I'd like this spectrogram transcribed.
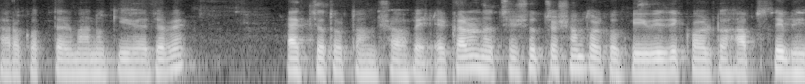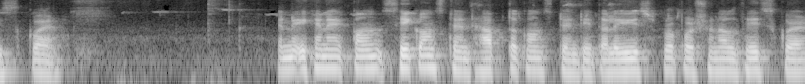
ধারকত্বের মানও কী হয়ে যাবে? এক চতুর্থাংশ হবে। এর কারণ হচ্ছে সূত্র সম্পর্ক কি is equal to half C V square এখানে সি কনস্ট্যান্ট হাফ তো কনস্ট্যান্টই তাহলে ইউজ প্রপোর্শনাল ভি স্কোয়ার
